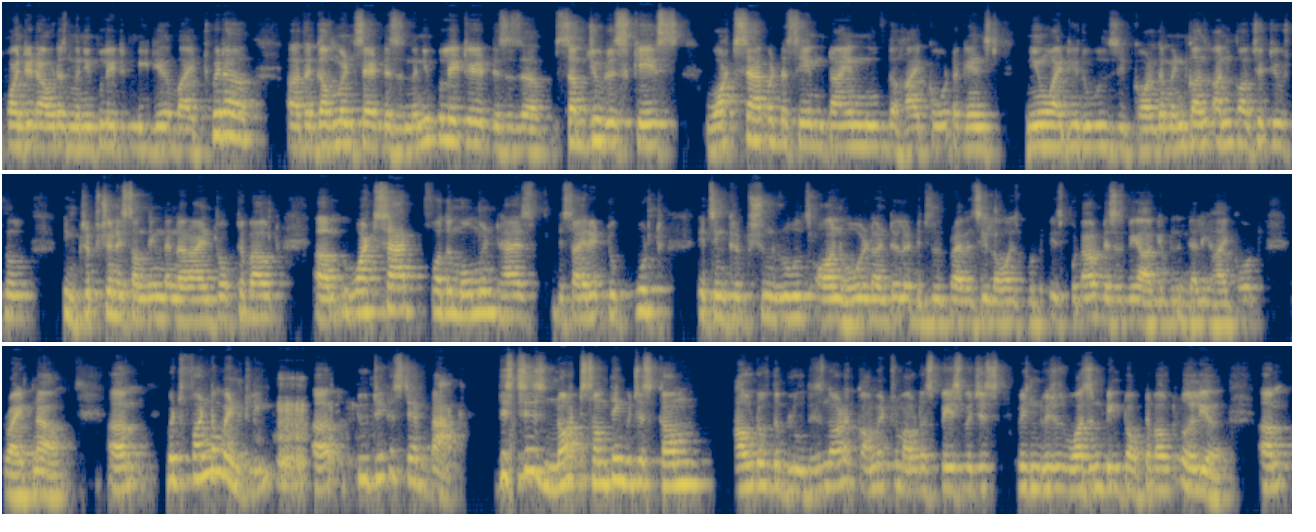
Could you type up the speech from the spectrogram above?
pointed out as manipulated media by Twitter. Uh, the government said this is manipulated. This is a sub judice case. WhatsApp at the same time moved the High Court against new IT rules. He called them unconstitutional. Encryption is something that Narayan talked about. Um, WhatsApp, for the moment, has decided to put its encryption rules on hold until a digital privacy law is put, is put out. This is being argued in the Delhi High Court right now. Um, but fundamentally, uh, to take a step back, this is not something which has come out of the blue. This is not a comet from outer space, which is which, which wasn't being talked about earlier. Um,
